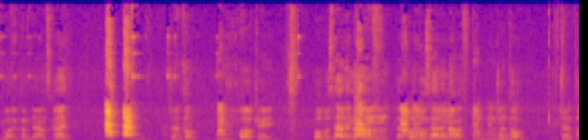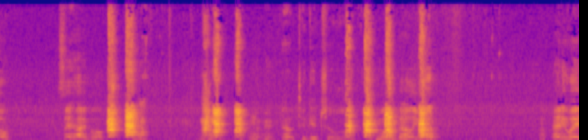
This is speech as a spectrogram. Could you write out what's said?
You want to come down, Skye? Gentle. Okay. Bobo's had enough. That Bobo's had enough. Gentle, gentle. Say hi, Bo. Come here. Out to get you. You want a belly rub? Anyway.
